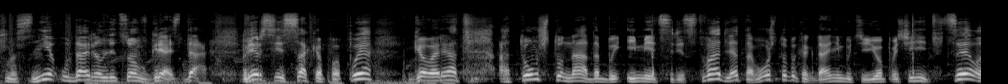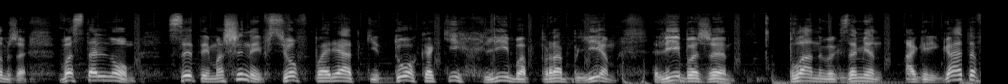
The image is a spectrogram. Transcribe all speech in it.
Atlas не ударил лицом в грязь. Да, версии САКа ПП говорят о том, что надо бы иметь средства для того, чтобы когда-нибудь ее починить. В целом же, в остальном, с этой машиной все в порядке. До каких-либо проблем, либо же плановых замен агрегатов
